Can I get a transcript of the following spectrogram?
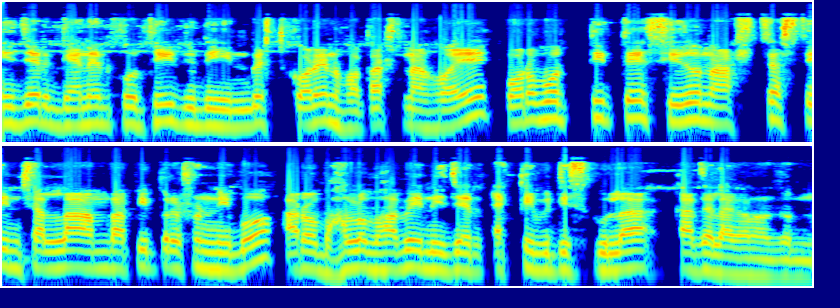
নিজের জ্ঞানের প্রতি যদি ইনভেস্ট করেন, হতাশ না হয়ে, পরবর্তীতে সিজন আস্তে আস্তে ইনশাল্লাহ আমরা প্রিপারেশন নিব, আরও ভালোভাবে নিজের অ্যাক্টিভিটিসগুলা কাজে লাগানোর জন্য।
